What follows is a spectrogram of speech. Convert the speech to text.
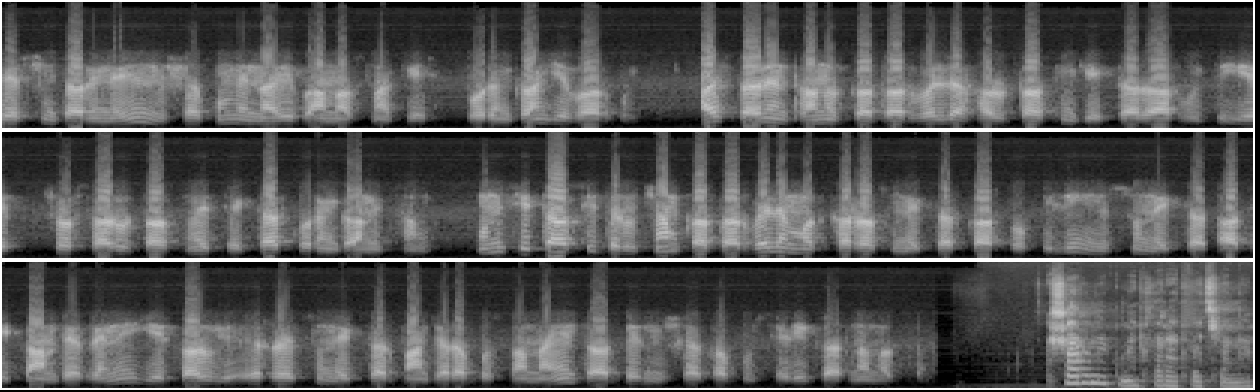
վերջին տարիներին մշակում է նաև անասնակեր, որընկան եւ արբույտ։ Այս տարի ընդհանուր կատարվել է 115 հեկտար առույտի եւ 416 հեկտար կորնգանի ցանք։ Հունիսի 10-ի դրությամբ կատարվել է մոտ 40 հեկտար կարտոֆիլի, 90 հեկտար ատիկան դեղենի, 230 հեկտար բանջարաբոստանային տարբեր մշակաբույսերի կառնանացան։ Շարունակում ենք լրատվությունը։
